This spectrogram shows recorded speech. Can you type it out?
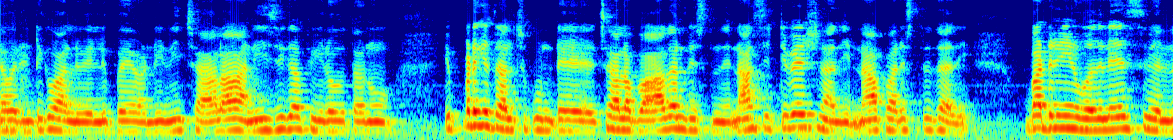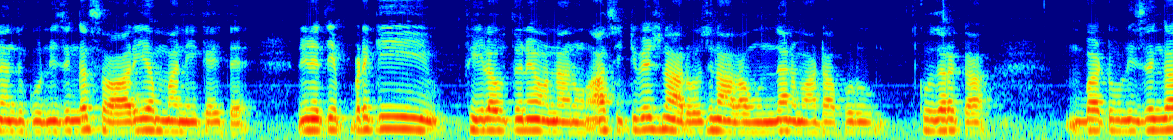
ఎవరింటికి వాళ్ళు వెళ్ళిపోయామండి. నేను చాలా అనీజీగా ఫీల్ అవుతాను. ఇప్పటికీ తలుచుకుంటే చాలా బాధ అనిపిస్తుంది. నా సిట్యువేషన్ అది నా పరిస్థితి అది. బట్ నేను వదిలేసి వెళ్ళినందుకు. నిజంగా సారీ అమ్మా నీకైతే. నేనైతే ఇప్పటికీ ఫీల్ అవుతూనే ఉన్నాను. ఆ సిచ్యువేషన్ ఆ రోజున అలా ఉందన్నమాట అప్పుడు కుదరక. బట్ నిజంగా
